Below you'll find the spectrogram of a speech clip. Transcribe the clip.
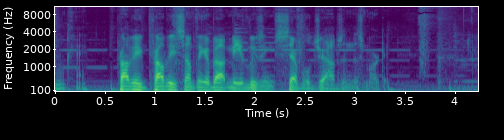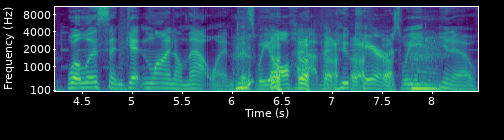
okay. Probably, probably something about me losing several jobs in this market. Well, listen, get in line on that one because we all have it. Who cares? We, you know,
